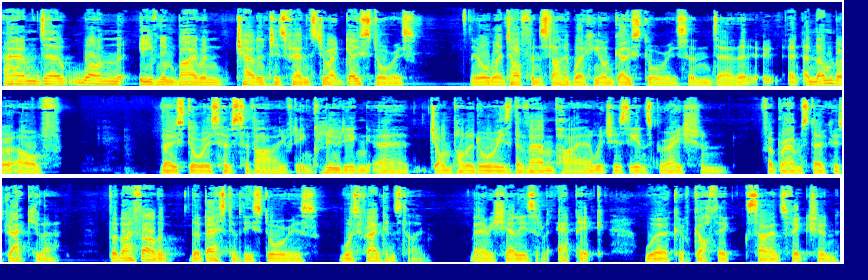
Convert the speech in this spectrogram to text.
And uh, one evening, Byron challenged his friends to write ghost stories. They all went off and started working on ghost stories, and uh, a, a, number of those stories have survived, including uh, John Polidori's The Vampire, which is the inspiration for Bram Stoker's Dracula. But by far the, the best of these stories was Frankenstein, Mary Shelley's epic work of Gothic science fiction.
